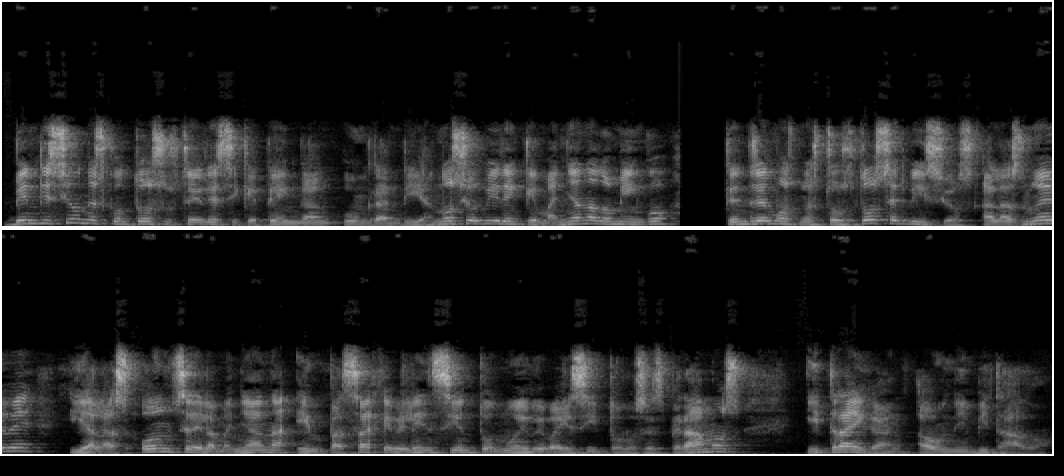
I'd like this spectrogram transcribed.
Bendiciones con todos ustedes y que tengan un gran día. No se olviden que mañana domingo Tendremos nuestros dos servicios a las 9 y a las 11 de la mañana en Pasaje Belén 109 Vallecito. Los esperamos y traigan a un invitado.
